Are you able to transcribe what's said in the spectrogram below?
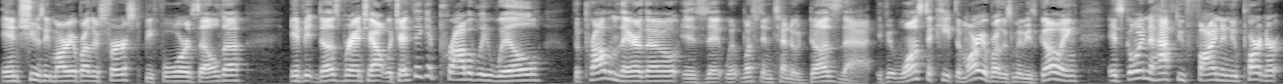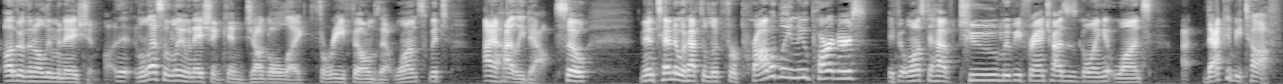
in choosing Mario Brothers first before Zelda. If it does branch out, which I think it probably will, the problem there, though, is that once Nintendo does that, if it wants to keep the Mario Brothers movies going, it's going to have to find a new partner other than Illumination. Uh, unless Illumination can juggle like three films at once, which I highly doubt. So Nintendo would have to look for probably new partners if it wants to have two movie franchises going at once. That could be tough.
